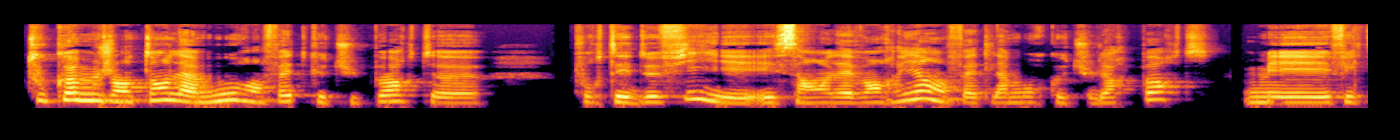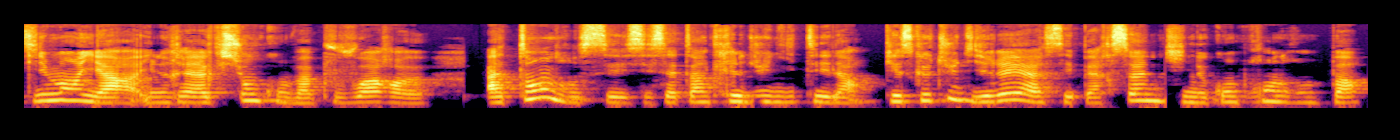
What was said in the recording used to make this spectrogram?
tout comme j'entends l'amour en fait que tu portes euh, pour tes deux filles, et, ça enlève en rien en fait l'amour que tu leur portes. Mais effectivement, il y a une réaction qu'on va pouvoir euh, attendre, c'est cette incrédulité-là. Qu'est-ce que tu dirais à ces personnes qui ne comprendront pas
